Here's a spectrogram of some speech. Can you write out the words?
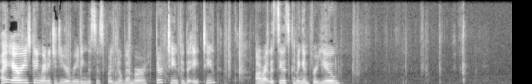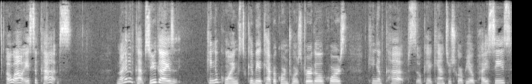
Hi, Aries, getting ready to do your reading. This is for November 13th through the 18th. All right, let's see what's coming in for you. Oh, wow, Ace of Cups. Nine of Cups. You guys, King of Coins, could be a Capricorn, Taurus, Virgo, of course. King of Cups, okay, Cancer, Scorpio, Pisces.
